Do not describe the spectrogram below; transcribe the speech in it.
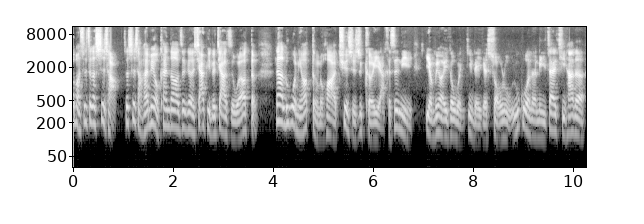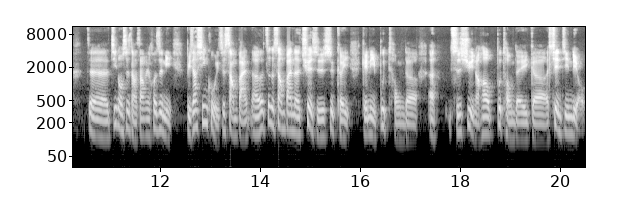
都嘛是这个市场，这市场还没有看到这个虾皮的价值，我要等。那如果你要等的话，确实是可以啊。可是你有没有一个稳定的一个收入？如果呢，你在其他的这金融市场上面，或是你比较辛苦，你是上班，而这个上班呢，确实是可以给你不同的呃持续，然后不同的一个现金流。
